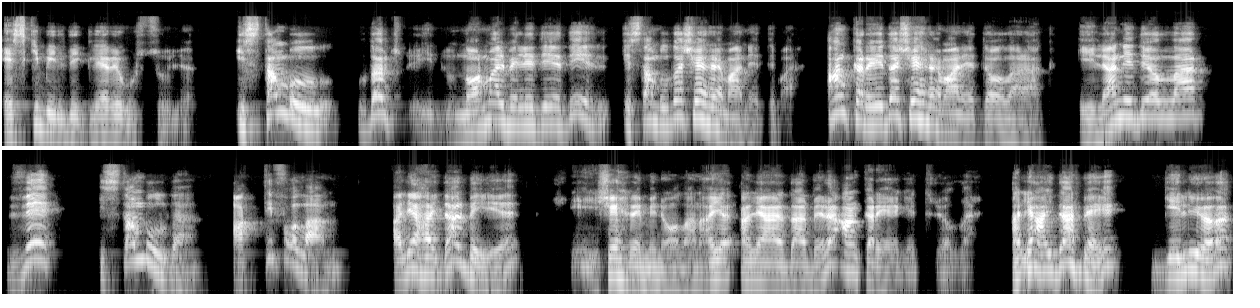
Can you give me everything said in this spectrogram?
Eski bildikleri usulü. İstanbul'da normal belediye değil, İstanbul'da şehir emaneti var. Ankara'yı da şehir emaneti olarak ilan ediyorlar ve İstanbul'da aktif olan Ali Haydar Bey'i e, şehremini olan Ali Haydar Bey'i Ankara'ya getiriyorlar. Ali Haydar Bey geliyor,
